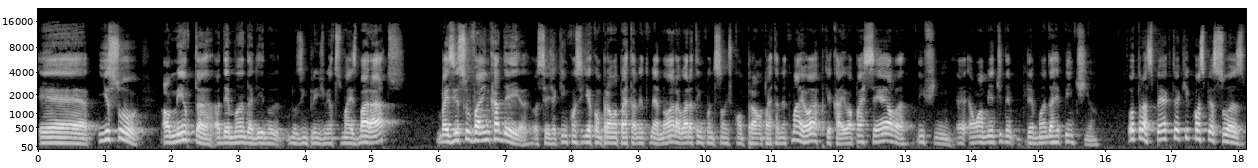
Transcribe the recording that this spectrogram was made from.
É, isso aumenta a demanda ali no, nos empreendimentos mais baratos, mas isso vai em cadeia, ou seja, quem conseguia comprar um apartamento menor agora tem condição de comprar um apartamento maior porque caiu a parcela, enfim, é, é um aumento de, de demanda repentino. Outro aspecto é que com as pessoas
